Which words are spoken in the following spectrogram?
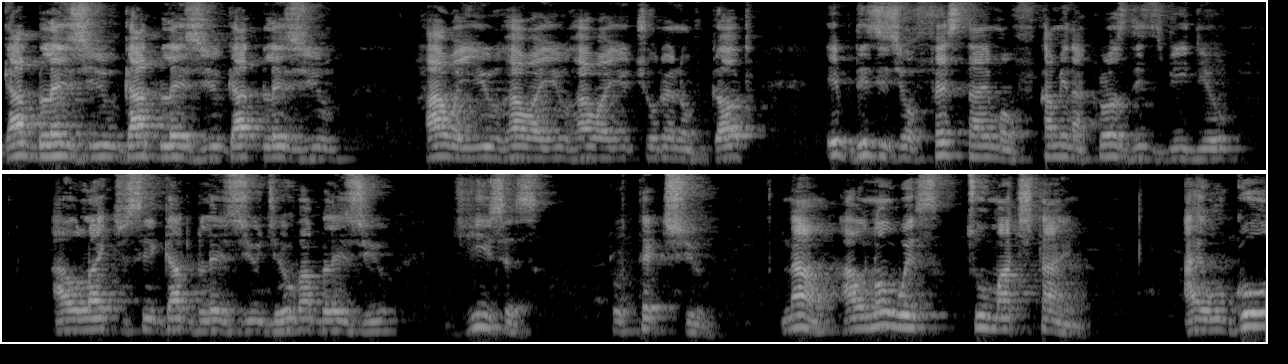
God bless you. God bless you. God bless you. How are you? How are you? How are you, children of God? If this is your first time of coming across this video, I would like to say God bless you. Jehovah bless you. Jesus protects you. Now, I will not waste too much time. I will go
